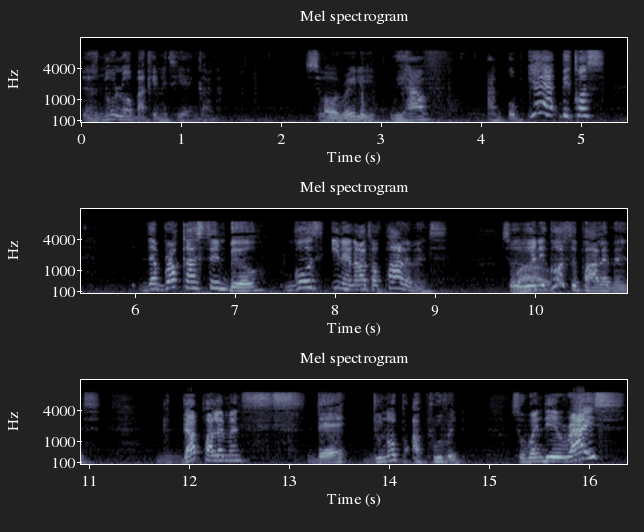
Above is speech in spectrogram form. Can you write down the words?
There's no law backing it here in Ghana. So, Oh, really? we have an op- yeah because the broadcasting bill goes in and out of parliament so Wow. when it goes to parliament that parliament there do not approve it so when they rise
